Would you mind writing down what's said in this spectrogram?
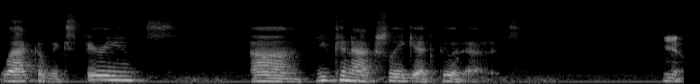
lack of experience. Um, you can actually get good at it. Yeah.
